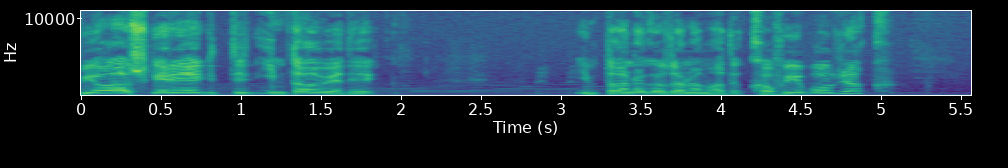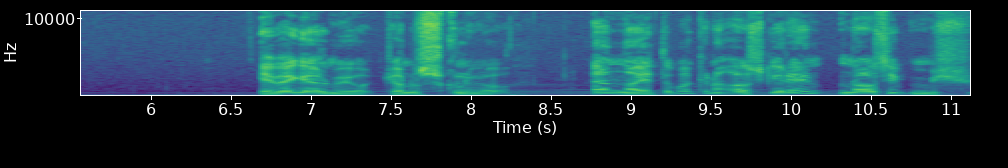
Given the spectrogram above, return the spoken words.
Bir askeriye gitti. imtihan verdi. İmtihanı kazanamadı. Kafayı bozacak. Eve gelmiyor. Canı sıkılıyor. En nihayette bakın askerin nasipmiş.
